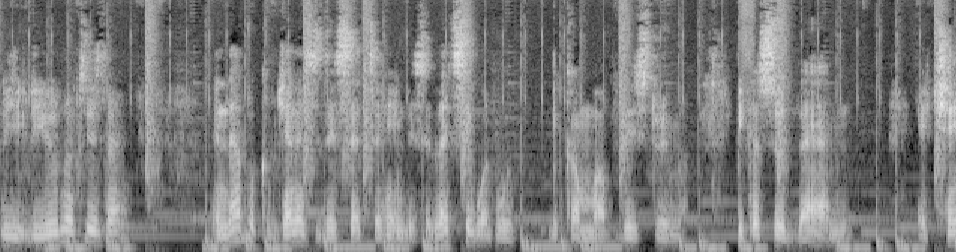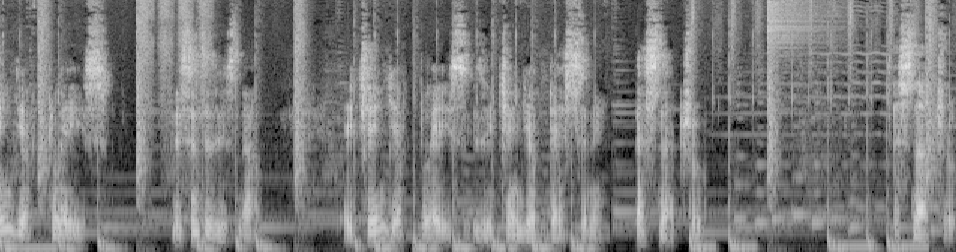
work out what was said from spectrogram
Do you, do you notice that? In that book of Genesis, they said to him, They said, Let's see what will become of this dreamer. Because to them, a change of place, listen to this now, a change of place is a change of destiny. That's not true. That's not true.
